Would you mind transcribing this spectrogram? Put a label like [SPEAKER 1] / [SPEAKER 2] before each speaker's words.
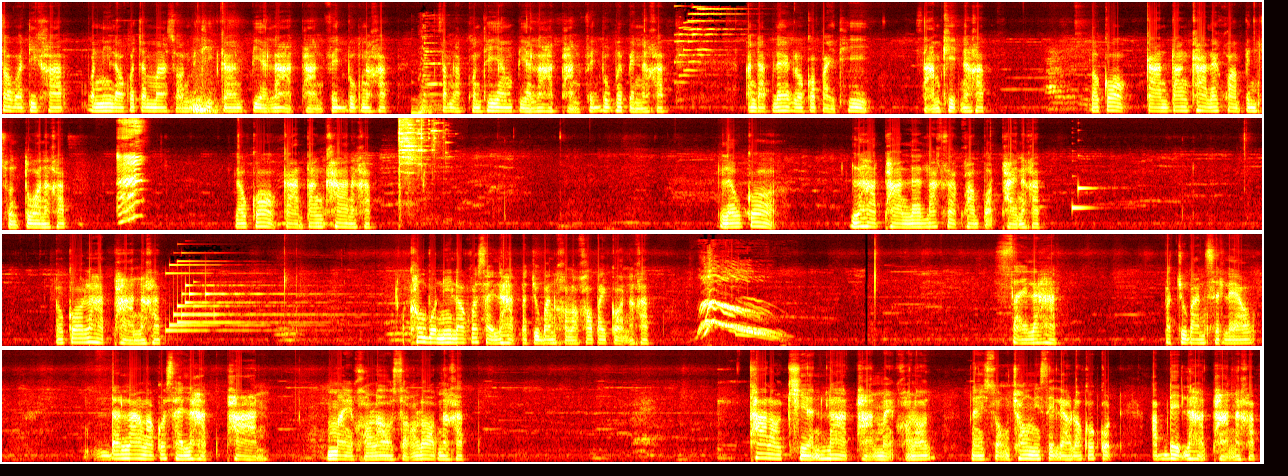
[SPEAKER 1] สวัสดีครับ วันนี้เราก็จะมาสอนวิธีการเปลี่ยนรหัสผ่าน Facebook นะครับสำหรับคนที่ยังเปลี่ยนรหัสผ่าน Facebook ไม่เป็นนะครับ อันดับแรกเราก็ไปที่3ขีดนะครับ แล้วก็การตั้งค่าและความเป็นส่วนตัวนะครับ แล้วก็การตั้งค่านะครับ แล้วก็รหัสผ่านและรักษาความปลอดภัยนะครับ แล้วก็รหัสผ่านนะครับ ข้างบนนี้เราก็ใส่รหัสปัจจุบันของเราเข้าไปก่อนนะครับ ใส่รหัส ปัจจุบันเสร็จแล้ว ด้านล่างเราก็ใส่รหัสผ่าน ใหม่ของเราสองรอบนะครับ ถ้าเราเขียนรหัสผ่านใหม่ของเราในสองช่องนี้เสร็จแล้วเราก็กด อัปเดตรหัสผ่านนะครับ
